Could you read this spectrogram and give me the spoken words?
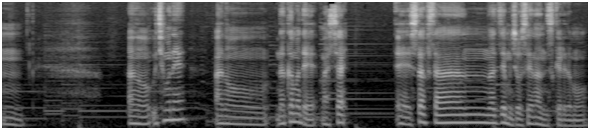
うん。あの、うちもね、あの、仲間で、まあ、えー、スタッフさんは全部女性なんですけれども、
